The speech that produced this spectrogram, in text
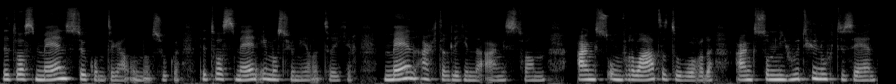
Dit was mijn stuk om te gaan onderzoeken. Dit was mijn emotionele trigger. Mijn achterliggende angst van angst om verlaten te worden, angst om niet goed genoeg te zijn,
